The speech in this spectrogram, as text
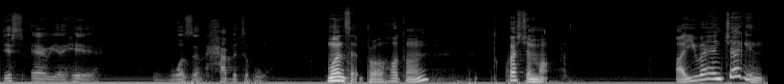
this area here wasn't habitable. One sec, bro. Hold on. Question mark. Are you wearing jeggings?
